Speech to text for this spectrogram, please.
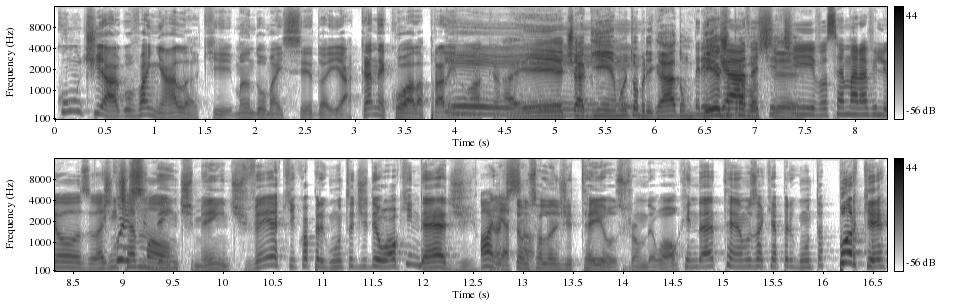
com o Thiago Vanhala, que mandou mais cedo aí a canecola pra Linoca. Aê, Tiaguinho, muito obrigado. Um beijo pra Obrigada, você. Titi. Você é maravilhoso. A E gente amou. coincidentemente, vem aqui com a pergunta de The Walking Dead. Olha Já que estamos falando de Tales from The Walking Dead, temos aqui a pergunta: por que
